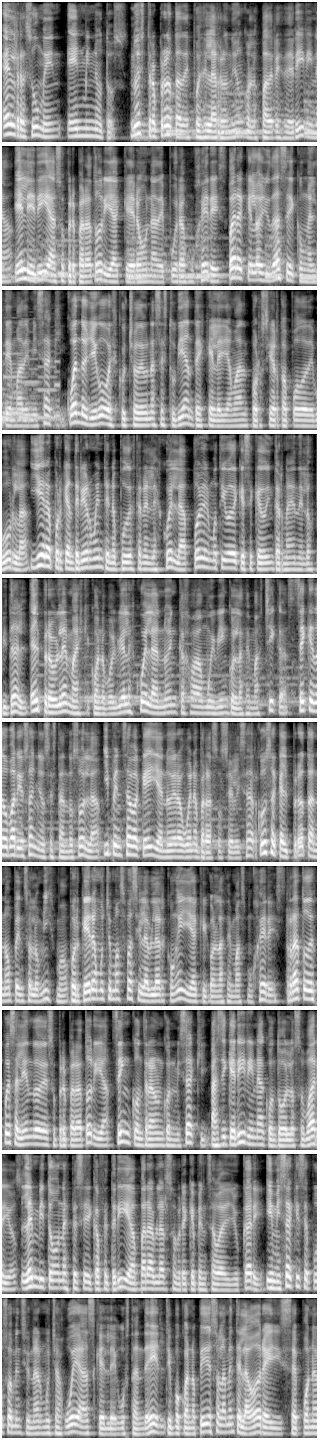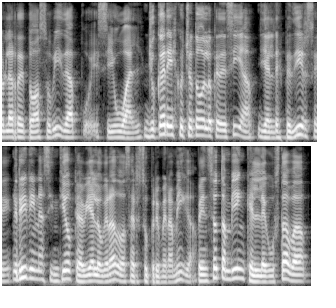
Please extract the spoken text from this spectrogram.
el resumen en minutos. Nuestro prota después de la reunión con los padres de Ririna, él iría a su preparatoria, que era una de puras mujeres, para que lo ayudase con el tema de Misaki. Cuando llegó escuchó de unas estudiantes que le llaman por cierto apodo de burla, y era porque anteriormente no pudo estar en la escuela por el motivo de que se quedó internada en el hospital. El problema es que cuando volvió a la escuela no encajaba muy bien con las demás chicas. Se quedó varios años estando sola y pensaba que ella no era buena para socializar, cosa que el prota no pensó lo mismo, porque era mucho más fácil hablar con ella que con las demás mujeres. Rato después saliendo de su preparatoria, se encontraron con Misaki, así que Ririna con todos los ovarios, la invitó a una especie de cafetería para hablar sobre qué pensaba de Yukari, y Misaki se puso a mencionar muchas weas que le gustan de él, tipo cuando pide solamente la hora y se pone a hablar de toda su vida, pues igual. Yukari escuchó todo lo que decía, y al despedirse, Ririna sintió que había logrado hacer su primera amiga. Pensó también que le gustaba,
